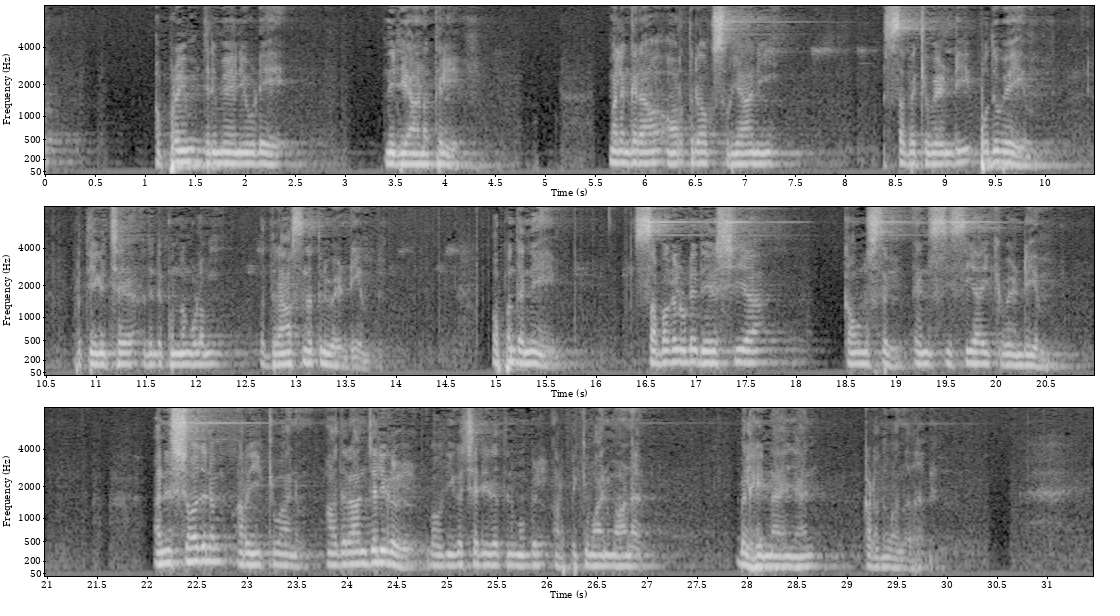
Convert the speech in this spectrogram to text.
അപ്രൈം തിരുമേനിയുടെ നിര്യാണത്തിൽ മലങ്കര ഓർത്തഡോക്സ് റിയാനി സഭയ്ക്ക് വേണ്ടി പൊതുവേയും പ്രത്യേകിച്ച് അതിന്റെ കുന്നംകുളം ഭദ്രാസനത്തിനു വേണ്ടിയും ഒപ്പം തന്നെ സഭകളുടെ ദേശീയ കൗൺസിൽ എൻ സി സി ഐക്ക് വേണ്ടിയും അനുശോചനം അറിയിക്കുവാനും ആദരാഞ്ജലികൾ ഭൗതിക ശരീരത്തിന് മുമ്പിൽ അർപ്പിക്കുവാനുമാണ് ബലഹീനായ ഞാൻ. കടന്നു വന്നത്.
